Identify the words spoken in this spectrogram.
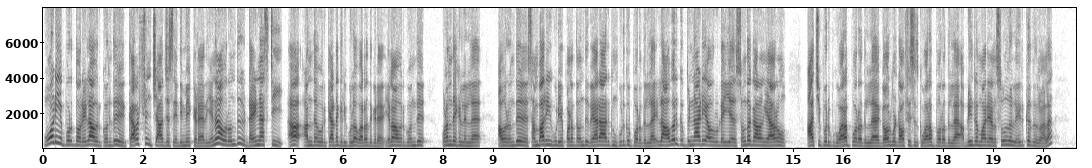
மோடியை பொறுத்தவரையில் அவருக்கு வந்து கரப்ஷன் சார்ஜஸ் எதுவுமே கிடையாது. ஏன்னா அவர் வந்து டைனாஸ்டி அந்த ஒரு கேட்டகரிக்குள்ளே வர்றது கிடையாது. ஏன்னா அவருக்கு வந்து குழந்தைகள் இல்லை. அவர் வந்து சம்பாதிக்கக்கூடிய பணத்தை வந்து வேற யாருக்கும் கொடுக்க போகிறதில்ல இல்லை அவருக்கு பின்னாடி அவருடைய சொந்தக்காரங்க யாரும் ஆட்சி பொறுப்புக்கு வரப்போகிறதில்ல கவர்மெண்ட் ஆஃபீஸஸ்க்கு வரப்போகிறதில்ல அப்படின்ற மாதிரியான சூழ்நிலை இருக்கிறதுனால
